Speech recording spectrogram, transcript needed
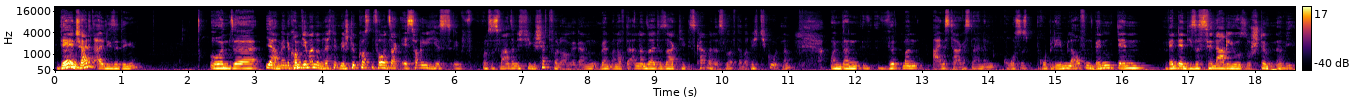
der entscheidet all diese Dinge. Und äh, ja, am Ende kommt jemand und rechnet mir Stückkosten vor und sagt, ey, sorry, hier ist, uns ist wahnsinnig viel Geschäft verloren gegangen. Während man auf der anderen Seite sagt, hier Discover, das läuft aber richtig gut. Ne? Und dann wird man eines Tages da in ein großes Problem laufen, wenn denn, wenn denn dieses Szenario so stimmt. Ne? Wie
